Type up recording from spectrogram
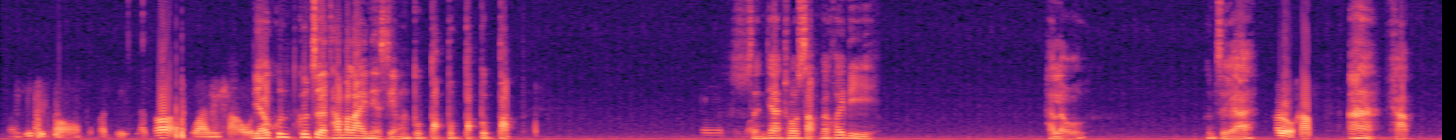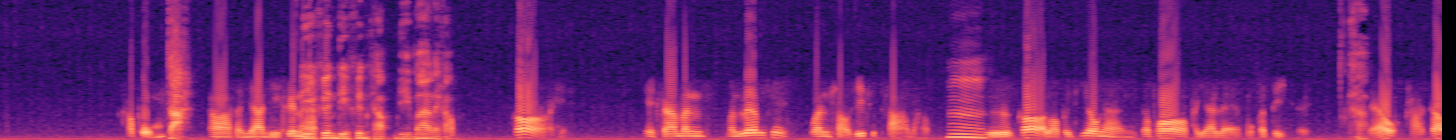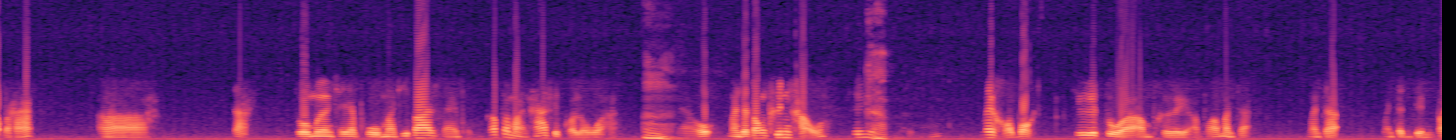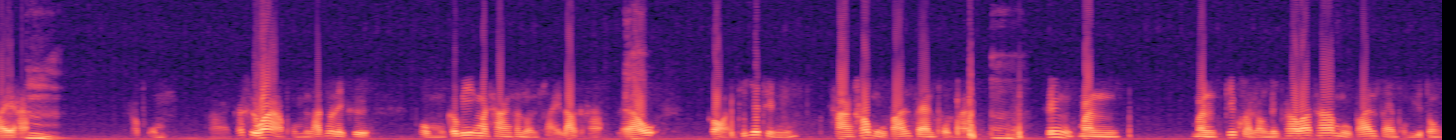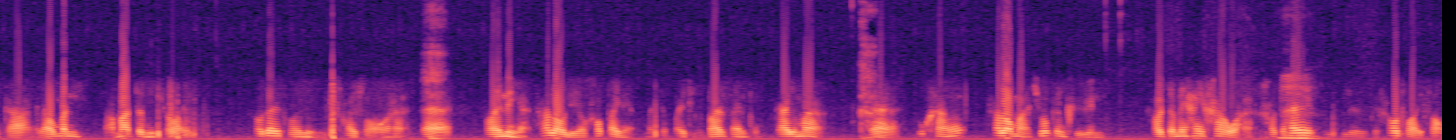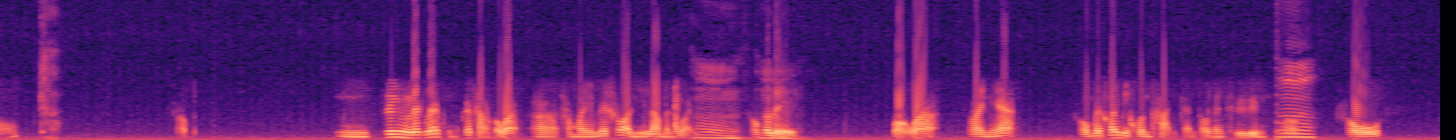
วันที่สิบสองปกติ แล้วก็วันเสาร์เดี๋ยวคุณคุณเสือทำอะไรเนี่ยเสียงมันปุบปับปุบปับปุบปับเอ่อผมว่าสัญญาณโทรศัพท์ไม่ค่อยดีฮัลโหลคุณเสือฮัลโหลครับ อ่าครับ ครับผมจ้ะอ่า สัญญาณดีขึ้นดีนะขึ้นดีขึ้นครับ ดีมากเลยครับ ก็เหตุเหตุการณ์มันมันเริ่มที่ วันเสาร์ที่สิบสามครับ อืม คือก็เราไปเที่ยวงานเจ้าพ่อพญาแลปกติเลย ครับ แล้วขากลับอะฮะอ่าจากตัวเมืองชัยภูมิมาที่บ้านแฟนผมก็ประมาณห้าสิบกว่าโลอะฮะอืม แล้วมันจะต้องขึ้นเขา ซึ่งครับ ผมไม่ขอบอกชื่อตัวอำเภอครับเพราะว่ามันจะมันจะมันจะเด่นไปฮะ อืม ครับผม อ่า ก็คือว่าผมรัดมาเลยคือ ผมก็วิ่งมาทางถนนสายหลักอะฮะ แล้วก่อนที่จะถึง ทางเข้าหมู่บ้านแฟนผมฮะเออซึ่งมันมันพี่ขวัญลองนึกภาพว่าถ้าหมู่บ้านแฟนผมอยู่ตรงกลาง แล้วมันสามารถจะมีซอย เข้าได้ซอยหนึ่งซอยสองอะฮะแต่ซอยหนึ่งอะถ้าเราเลี้ยวเข้าไปเนี่ย มันจะไปถึงบ้านแฟนผมใกล้มาก ครัแต่บ ทุกครั้งถ้าเรามาช่วงกลางคืน เขาจะไม่ให้เข้าอะฮะเขาจะให้เลยไปเข้าซอยสอง ครับ อืมซึ่งแรกๆผมก็ถามเขาว่า อ่าทำไมไม่เข้าอันนี้ล่ะมันไว อืมเขาก็เลย บอกว่า ซอยเนี้ยเขาไม่ค่อยมีคนผ่านกันตอนกลางคืนเพอืราะมเขา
